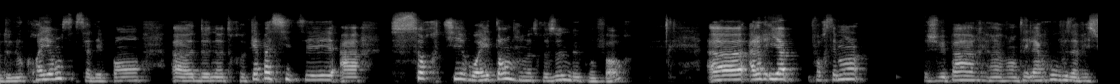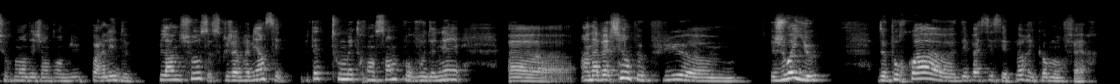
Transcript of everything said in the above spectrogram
de nos croyances, ça dépend de notre capacité à sortir ou à étendre notre zone de confort. Alors, il y a forcément je ne vais pas réinventer la roue, vous avez sûrement déjà entendu parler de plein de choses. Ce que j'aimerais bien, c'est peut-être tout mettre ensemble pour vous donner euh, un aperçu un peu plus euh, joyeux de pourquoi euh, dépasser ses peurs et comment faire.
